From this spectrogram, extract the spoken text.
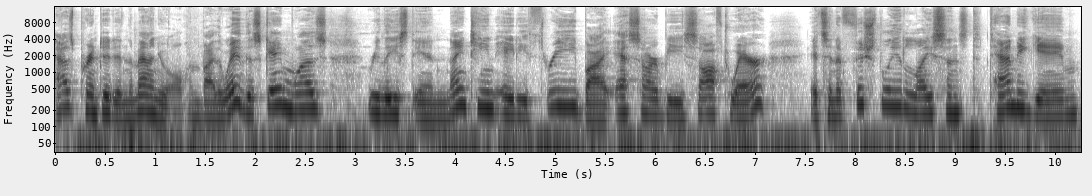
as printed in the manual. And by the way, this game was released in 1983 by SRB Software. It's an officially licensed Tandy game,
